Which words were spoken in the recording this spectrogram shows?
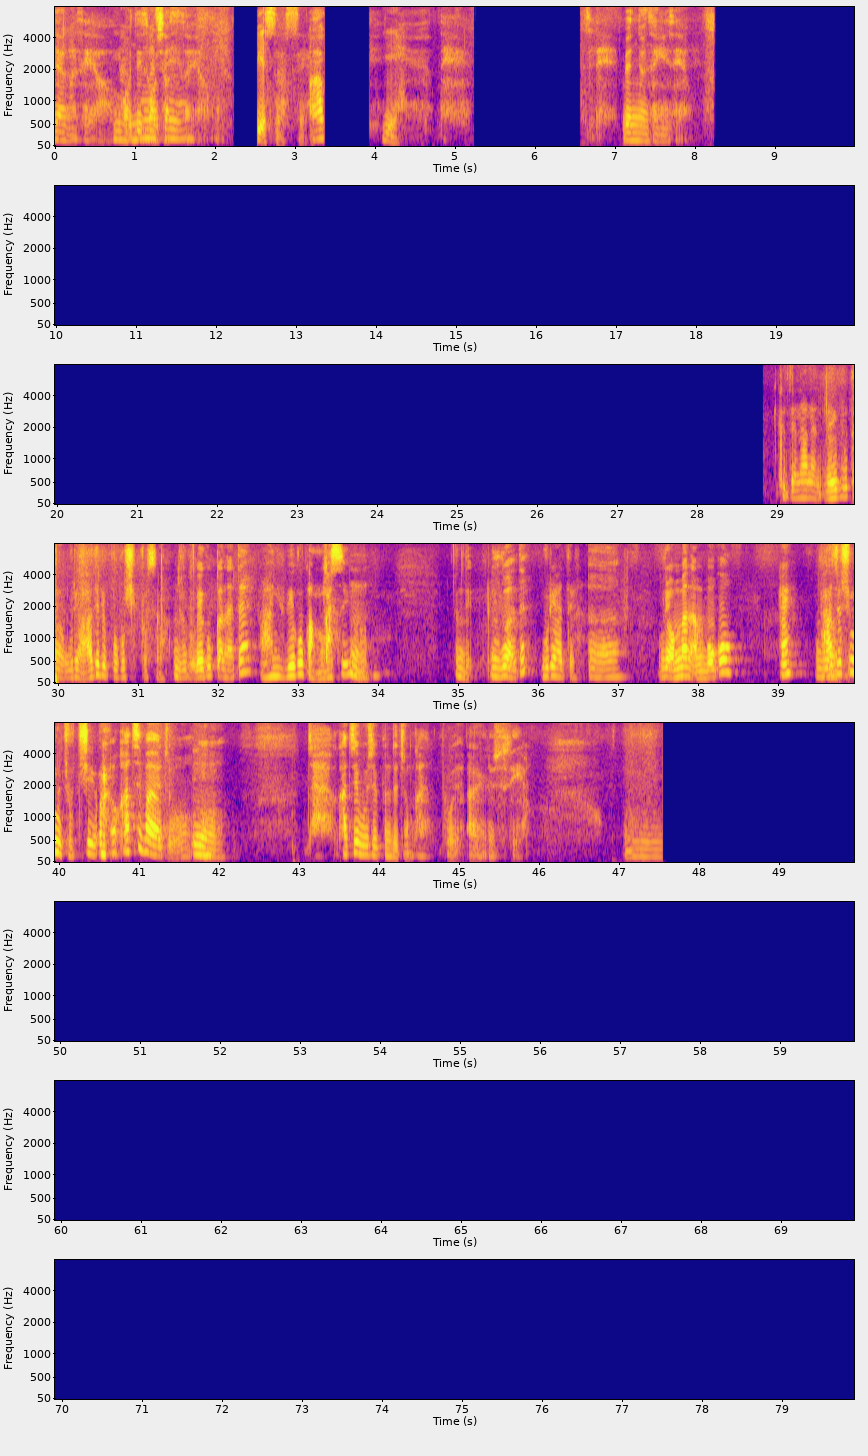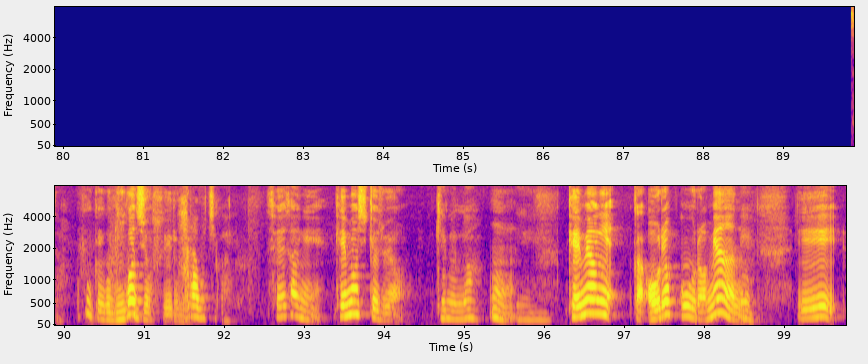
안녕하세요. 네, 어디서 안녕하세요. 오셨어요? 에서 왔어요. 아. 예. 네. 몇 년생이세요? 근데 나는 내보다 우리 아들을 보고 싶어서 누구 외국 간 아들? 아니 외국 안 갔어요. 응. 근데 누구 아들? 우리 아들. 어, 우리 엄마는 안 보고 에? 봐주시면 좋지요. 어, 같이 봐야죠. 예. 응. 자, 같이 보실 분들 좀 가, 보여, 알려주세요. 그러니까 이거 누가 지었어 이름을? 할아버지가 세상에 개명 시켜줘요. 개명요. 응. 예. 개명이 그러니까 어렵고 그러면 이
